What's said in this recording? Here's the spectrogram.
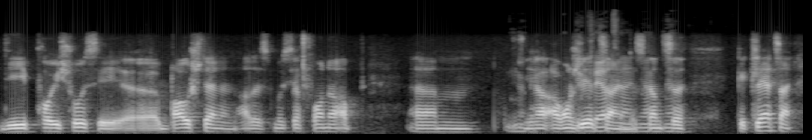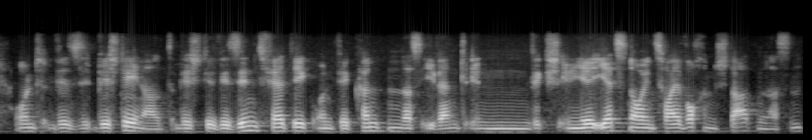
die Poichaussee, äh, Baustellen, alles muss ja vorne ab ähm, ja, ja, arrangiert sein, sein, das ja, Ganze geklärt sein. Und wir, wir stehen halt, wir, wir sind fertig und wir könnten das Event in, wirklich in, jetzt noch in zwei Wochen starten lassen.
